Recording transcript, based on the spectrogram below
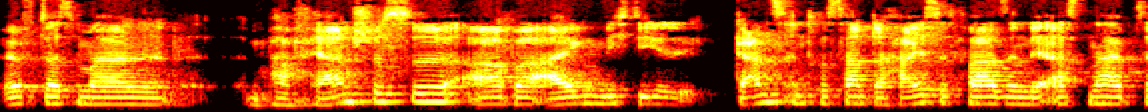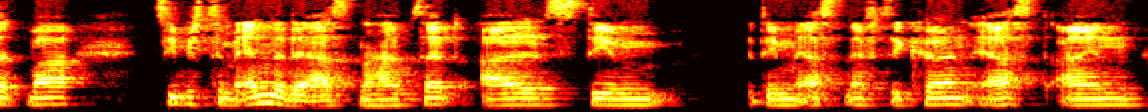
öfters mal ein paar Fernschüsse, aber eigentlich die ganz interessante heiße Phase in der ersten Halbzeit war ziemlich zum Ende der ersten Halbzeit, als dem, dem ersten FC Köln erst ein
